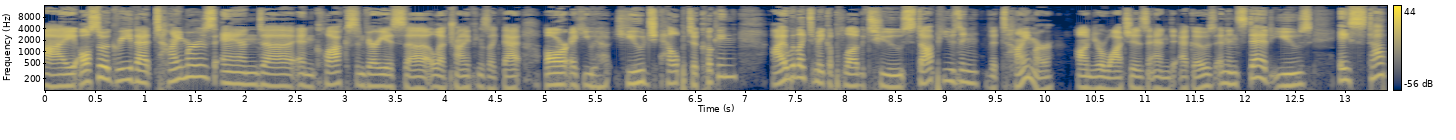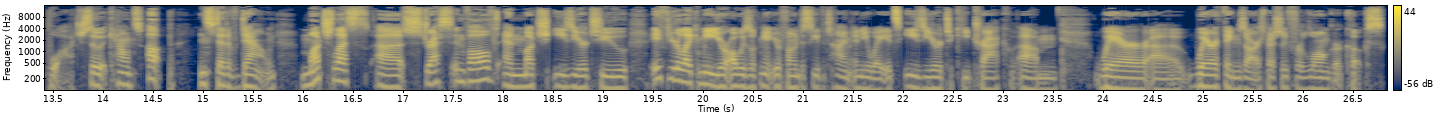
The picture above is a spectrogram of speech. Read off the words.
I also agree that timers and uh, and clocks and various uh, electronic things like that are a hu- huge help to cooking. I would like to make a plug to stop using the timer on your watches and echoes and instead use a stopwatch so it counts up instead of down. Much less uh, stress involved and much easier to, if you're like me, you're always looking at your phone to see the time anyway. It's easier to keep track um, where uh, where things are, especially for longer cooks.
